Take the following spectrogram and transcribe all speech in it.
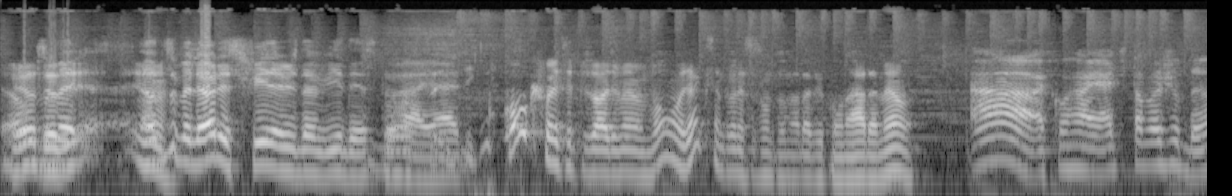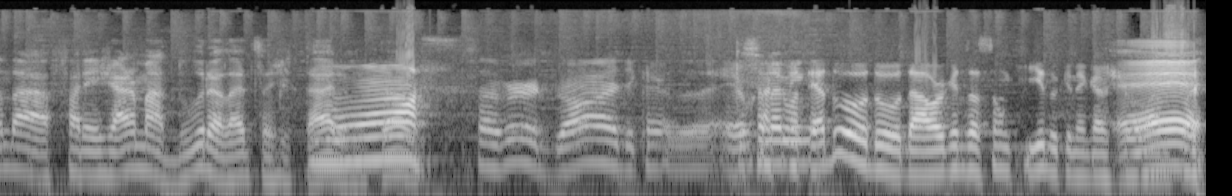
É um, meu Deus. Me... é um dos melhores fillers da vida esse do Hayate. Qual que foi esse episódio mesmo? Vamos, já que você entrou nesse assunto nada a ver com nada mesmo. Ah, é que o Hayate tava ajudando a farejar a armadura lá de Sagitário. Nossa! Então... Nossa, verdade, cara. Eu se não me... até do, do, da organização Kido que negachou. É,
